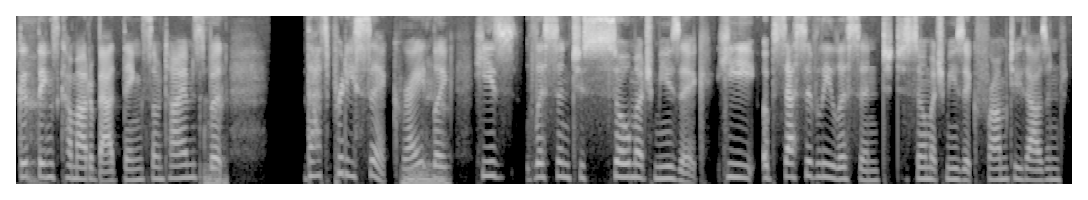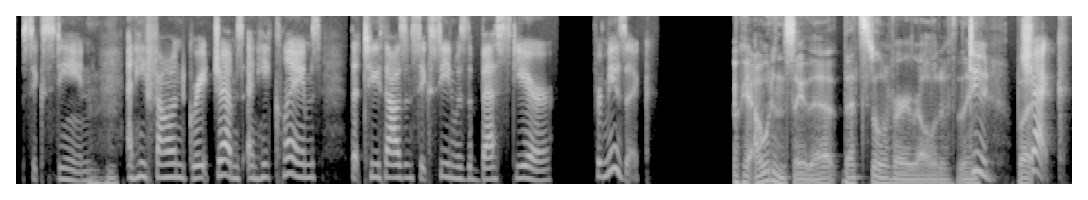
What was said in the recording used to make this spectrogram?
good things come out of bad things sometimes, but Right. That's pretty sick, right? Yeah. Like, he's listened to so much music. He obsessively listened to so much music from 2016, Mhm. and he found great gems. And he claims that 2016 was the best year for music. Okay, I wouldn't say that. That's still a very relative thing. Dude, but- check.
